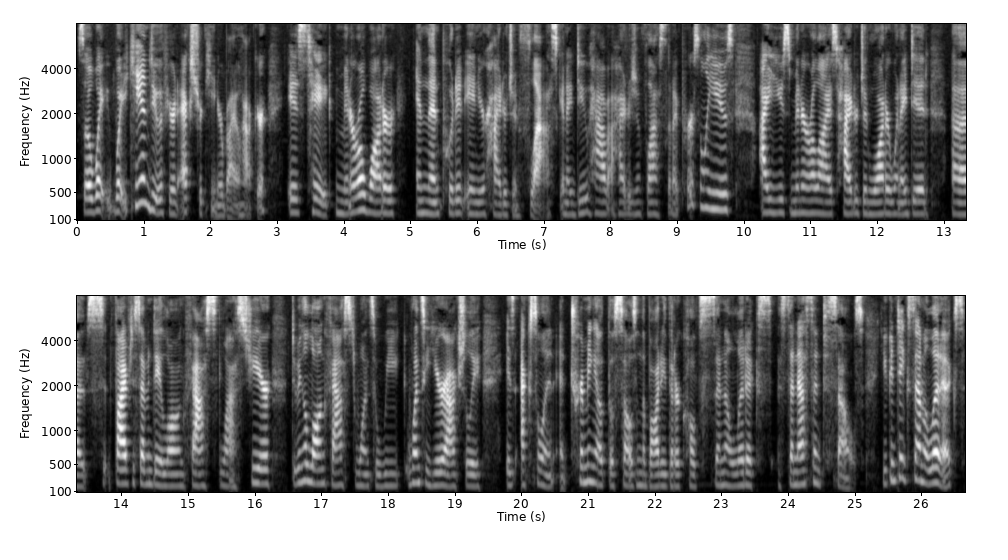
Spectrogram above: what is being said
So what, what you can do if you're an extra keener biohacker is take mineral water and then put it in your hydrogen flask. And I do have a hydrogen flask that I personally use. I used mineralized hydrogen water when I did a five to seven day long fast last year. Doing a long fast once a week, once a year actually, is excellent at trimming out those cells in the body that are called senolytics, senescent cells. You can take senolytics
